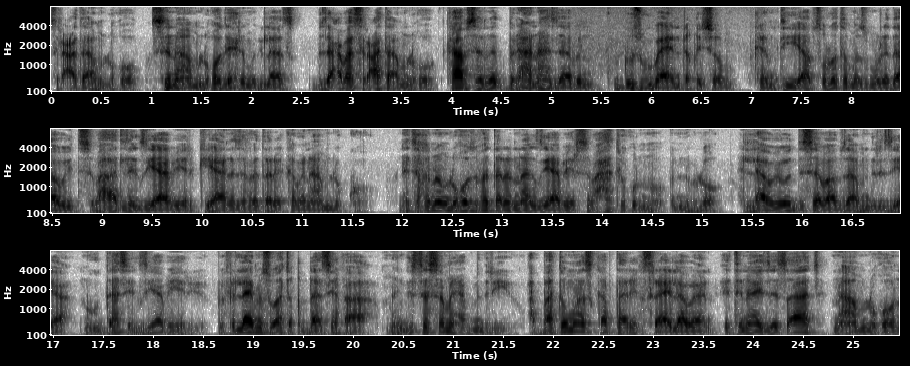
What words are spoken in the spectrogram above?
ስርዓተ ኣምልኾ፣ ስነ ኣምልኾ ድሕሪ ምግላጽ፣ ብዛዕባ ስርዓተ ኣምልኾ ካብ ሰነድ ብርሃን ኣህዛብን ቅዱስ ጉባኤን ጠቒሶም፣ ከምቲ ኣብ ጸሎተ መዝሙረ ዳዊት ስብሃት ለእግዚኣብሔር ኪያነ ዘፈጠረ ከመ ናምልኮ፣ ነቲ ክነምልኾ ዝፈጠረና እግዚኣብሔር ስብሓት ይኹኖ እንብሎ፣ ህላዌ ወዲ ሰብ ኣብዛ ምድሪ እዚኣ ንውዳሴ እግዚኣብሔር እዩ፣ ብፍላይ መስዋዕተ ቅዳሴ ከኣ መንግስተ ሰማይ ኣብ ምድሪ እዩ። ኣባ ቶማስ ካብ ታሪኽ እስራኤላውያን እቲ ናይ ዘጸኣት ንኣምልኾን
